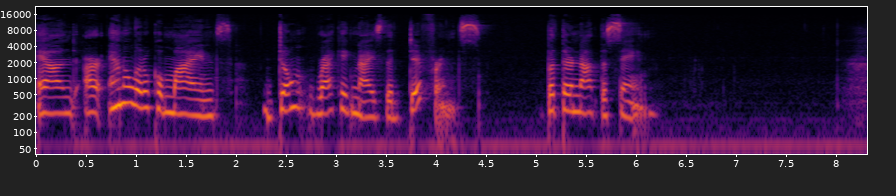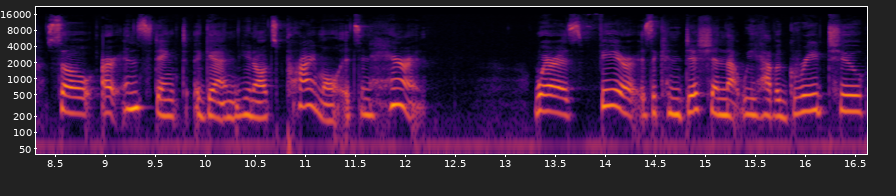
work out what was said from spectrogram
and our analytical minds don't recognize the difference, but they're not the same. So, our instinct, again, you know, it's primal, it's inherent. Whereas fear is a condition that we have agreed to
